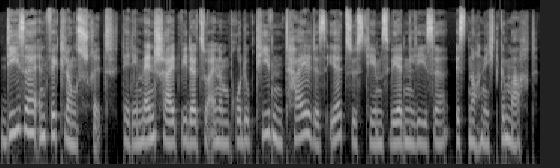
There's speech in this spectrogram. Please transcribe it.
Dieser Entwicklungsschritt, der die Menschheit wieder zu einem produktiven Teil des Erdsystems werden ließe, ist noch nicht gemacht.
